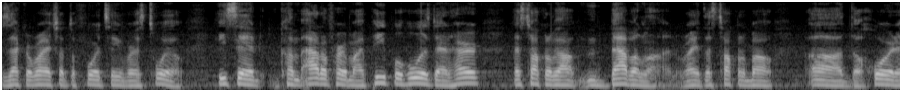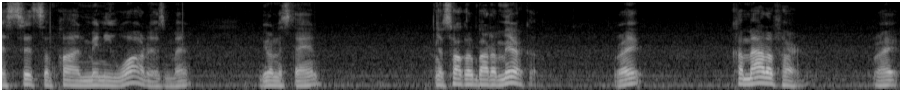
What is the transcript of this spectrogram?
Zechariah chapter 14, verse 12. He said, Come out of her, my people. Who is that her? That's talking about Babylon, right? That's talking about uh, the whore that sits upon many waters, man. You understand? It's talking about America, right? Come out of her, right?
